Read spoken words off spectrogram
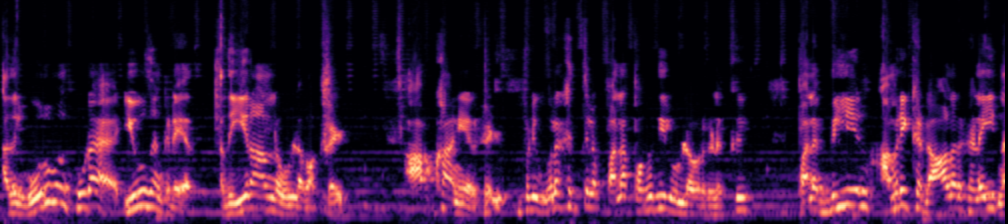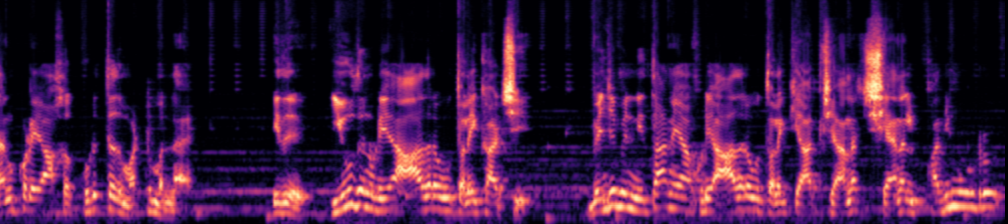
அதில் ஒருவன் கூட யூதம் கிடையாது. அது ஈரானில் உள்ள மக்கள். ஆப்கானியர்கள் இப்படி உலகத்தில் பல பகுதியில் உள்ளவர்களுக்கு பல பில்லியன் அமெரிக்க டாலர்களை நன்கொடையாக கொடுத்தது மட்டுமல்ல இது யூதனுடைய ஆதரவு தொலைக்காட்சி பெஞ்சமின் நித்தானியாக்குடைய ஆதரவு தொலைக்காட்சியான சேனல் பதிமூன்று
